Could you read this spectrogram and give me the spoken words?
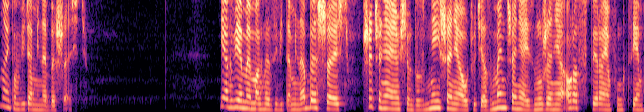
No i tą witaminę B6. Jak wiemy, magnez i witamina B6 przyczyniają się do zmniejszenia uczucia zmęczenia i znużenia oraz wspierają funkcje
